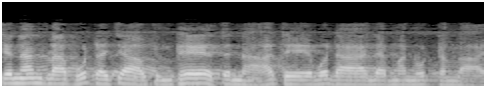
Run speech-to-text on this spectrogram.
ฉะนั้นพระพุทธเจ้าจึงเทศนาเทวดาและมนุษย์ทั้งหลาย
